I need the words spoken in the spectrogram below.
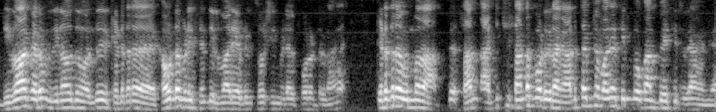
திவாகரும், வினோதும் வந்து கிட்டத்தட்ட கவுண்டமணி செந்தில் மாதிரி அப்படின்னு சோசியல் மீடியாவில் போட்டுட்டு இருக்காங்க. கிட்டத்தட்ட உண்மைதான் சண்டை அடிச்சு சண்டை போட்டுக்கிறாங்க. அடுத்த நிமிஷம் பார்த்தா திருப்பி உட்காந்து பேசிட்டு இருக்காங்க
